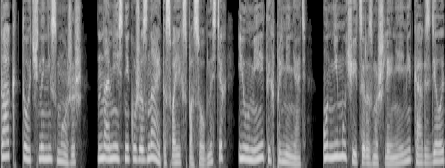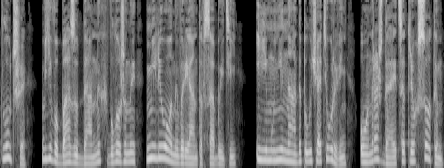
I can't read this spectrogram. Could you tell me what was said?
Так точно не сможешь. Наместник уже знает о своих способностях и умеет их применять. Он не мучается размышлениями, как сделать лучше. В его базу данных вложены миллионы вариантов событий. И ему не надо получать уровень, он рождается трехсотым.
